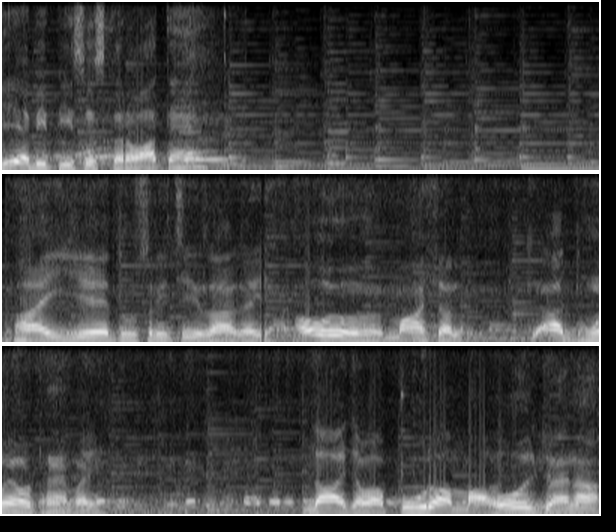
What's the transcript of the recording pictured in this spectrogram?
ये अभी पीसेस करवाते हैं। भाई, ये दूसरी चीज़ आ गई। ओह, माशाल्लाह, क्या धुएँ उठ रहे हैं भाई। लाजवाब, पूरा माहौल जो है ना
